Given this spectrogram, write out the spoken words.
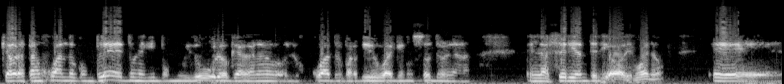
que ahora están jugando completo, un equipo muy duro que ha ganado los cuatro partidos igual que nosotros en la, en la serie anterior. Y bueno, eh,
